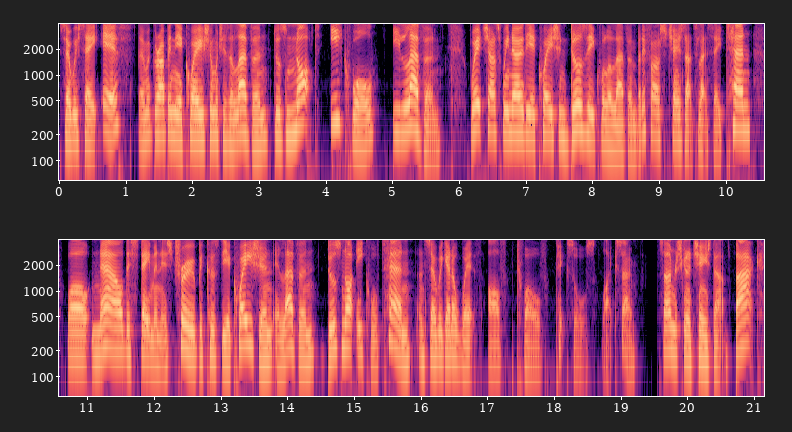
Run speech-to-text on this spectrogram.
So we say if, then we're grabbing the equation, which is 11, does not equal 11, which as we know, the equation does equal 11. But if I was to change that to, let's say 10, well, now this statement is true because the equation 11 does not equal 10. And so we get a width of 12 pixels, like so. So I'm just going to change that back.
